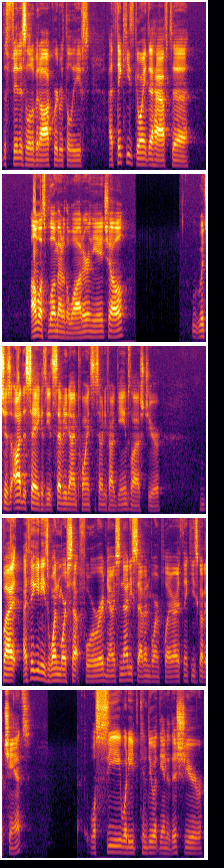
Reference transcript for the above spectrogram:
the fit is a little bit awkward with the Leafs, I think he's going to have to almost blow him out of the water in the AHL, which is odd to say because he had 79 points in 75 games last year. But I think he needs one more step forward. Now, he's a 97 born player. I think he's got a chance. We'll see what he can do at the end of this year.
